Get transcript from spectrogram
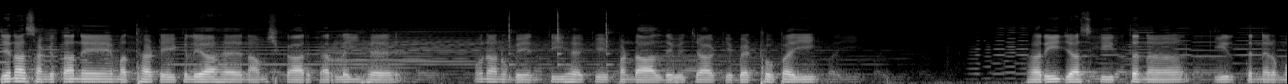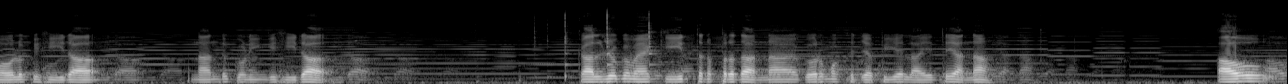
ਜਿਨ੍ਹਾਂ ਸੰਗਤਾਂ ਨੇ ਮੱਥਾ ਟੇਕ ਲਿਆ ਹੈ, ਨਮਸਕਾਰ ਕਰ ਲਈ ਹੈ, ਉਹਨਾਂ ਨੂੰ ਬੇਨਤੀ ਹੈ ਕਿ ਪੰਡਾਲ ਦੇ ਵਿੱਚ ਆ ਕੇ ਬੈਠੋ ਭਾਈ। ਹਰੀ ਜਸ ਕੀਰਤਨ ਕੀਰਤਨ ਨਿਰਮੋਲਕ ਹੀਰਾ, ਆਨੰਦ ਗੁਣੀ ਗਹੀਰਾ। ਕਲਯੁਗ ਮੈਂ ਕੀਰਤਨ ਪ੍ਰਧਾਨਾ, ਗੁਰਮੁਖ ਜਪੀਏ ਲਾਏ ਧਿਆਨਾ। ਆਓ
